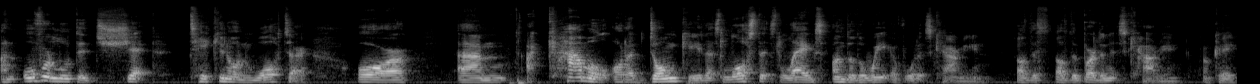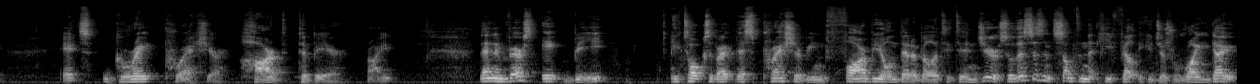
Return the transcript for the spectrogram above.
an overloaded ship taking on water, or um, a camel or a donkey that's lost its legs under the weight of what it's carrying of the, of the burden it's carrying, okay? It's great pressure, hard to bear, right? Then in verse 8b, he talks about this pressure being far beyond their ability to endure. So this isn't something that he felt he could just ride out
